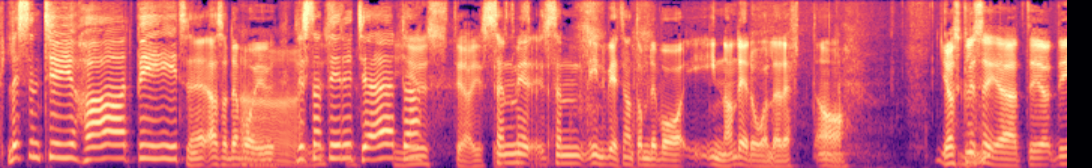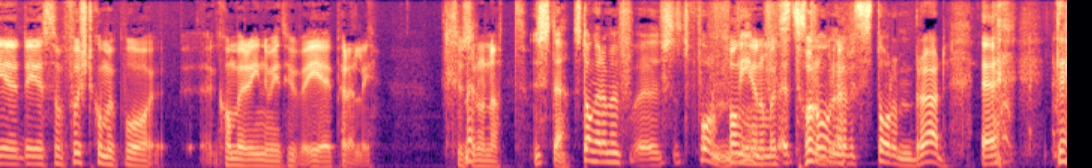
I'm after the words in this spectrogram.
Listen to your heartbeat. Eh, Alltså den var ju Ah, Lyssna till det. ditt hjärta. Just det, just det, Sen, just just det. sen vet jag inte om det var innan det då eller efter. Ja. Jag skulle säga att det, det, det som först kommer på kommer in i mitt huvud är Perrelli. Tusen Men- och natt. Just det, Stångar om en eh, form, Fången om ett stormbröd. Av ett stormbröd. Eh, den,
